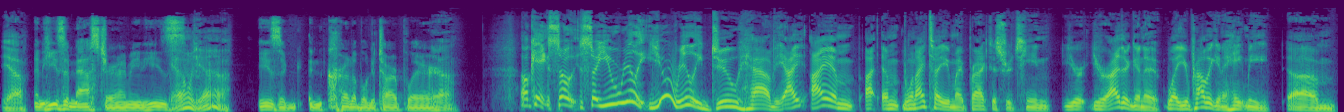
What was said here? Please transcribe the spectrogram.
Yeah. And he's a master. I mean, he's Oh yeah. He's an incredible guitar player. Yeah. Okay, so so you really you really do have I I am, I am when I tell you my practice routine you're you're either gonna well you're probably gonna hate me um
